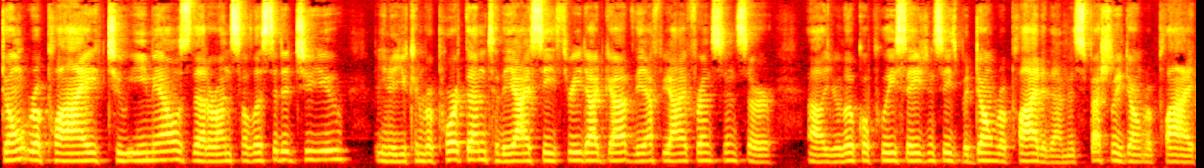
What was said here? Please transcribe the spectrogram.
don't reply to emails that are unsolicited to you. You know, you can report them to the IC3.gov, the FBI, for instance, or uh, your local police agencies, but don't reply to them, especially don't reply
